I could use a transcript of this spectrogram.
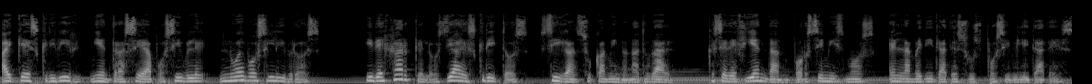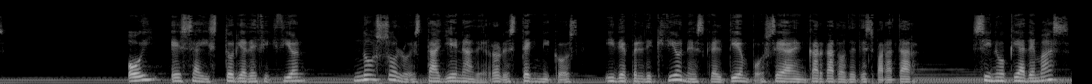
Hay que escribir, mientras sea posible, nuevos libros y dejar que los ya escritos sigan su camino natural que se defiendan por sí mismos en la medida de sus posibilidades. Hoy esa historia de ficción no solo está llena de errores técnicos y de predicciones que el tiempo se ha encargado de desbaratar, sino que además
